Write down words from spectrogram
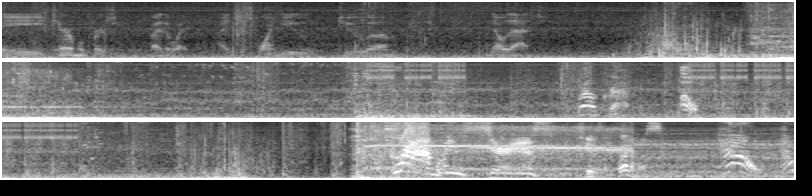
a terrible person, by the way. I just want you to um, know that. She was in front of us. How? How?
